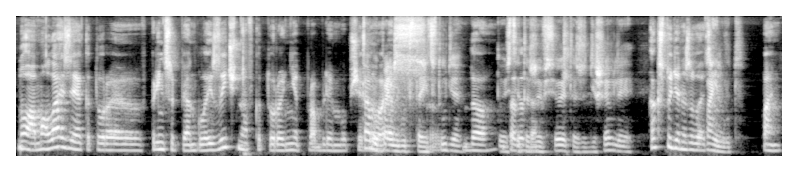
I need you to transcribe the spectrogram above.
Ну, а Малайзия, которая, в принципе, англоязычна, в которой нет проблем вообще Там говоря. Там и Пайнвуд с... стоит студия. Да. То есть да, это да, же да. все, это же дешевле. Как студия называется? Пайнвуд. Pinewood.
